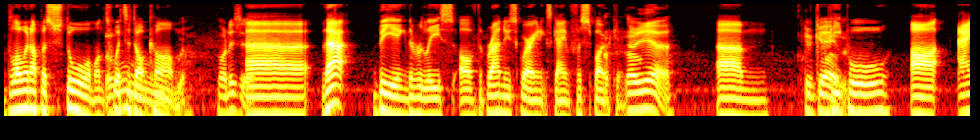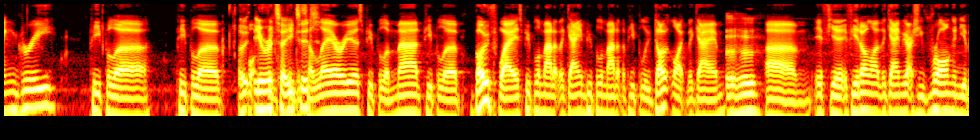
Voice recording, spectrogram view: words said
blowing up a storm on Twitter.com. Ooh. What is it? Uh, that being the release of the brand new Square Enix game Forspoken. oh yeah, Um, good game. people are angry. People are people are fu- think- think irritated. it's hilarious. People are mad. People are both ways. People are mad at the game. People are mad at the people who don't like the game. Mm-hmm. Um, if you if you don't like the game, you're actually wrong, and you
